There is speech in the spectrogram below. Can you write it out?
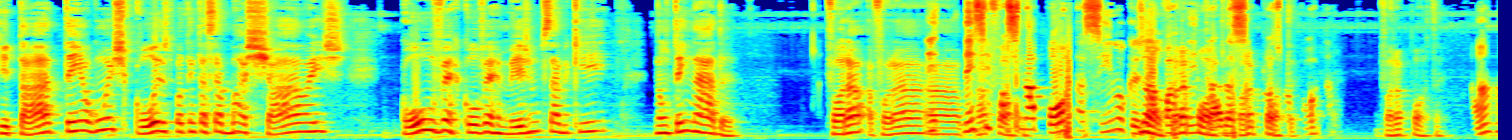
que tá, tem algumas coisas pra tentar se abaixar, mas cover, cover mesmo, sabe que não tem nada. Fora, fora Nem, a, nem a se fosse na porta assim, Lucas, Não, fora a da porta, entrada fora assim, a porta. porta. Fora a porta. Hã?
